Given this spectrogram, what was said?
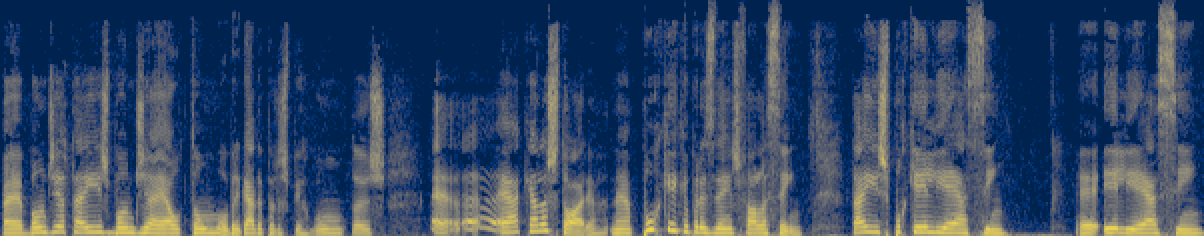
É, bom dia, Thaís. Bom dia, Elton. Obrigada pelas perguntas. É, é aquela história, né? Por que, que o presidente fala assim? Thaís, porque ele é assim. É, ele é assim.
